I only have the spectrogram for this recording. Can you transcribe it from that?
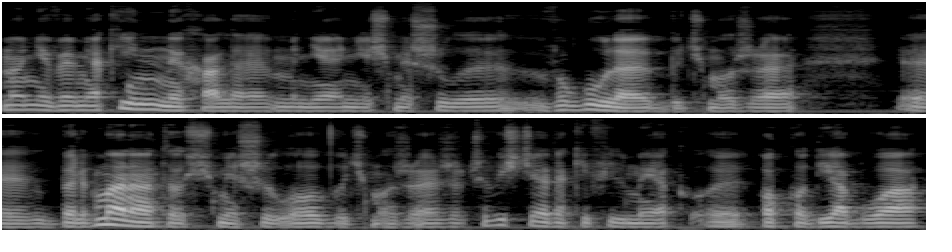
no nie wiem jak innych, ale mnie nie śmieszyły w ogóle. Być może Bergmana to śmieszyło, być może rzeczywiście takie filmy jak Oko Diabła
